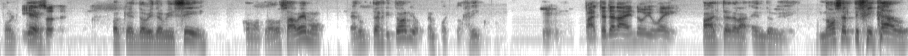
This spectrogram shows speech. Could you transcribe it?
¿Por qué? eso, Porque el WWC, como todos sabemos, era un territorio en Puerto Rico, parte de la NWA, parte de la NWA. No certificado,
